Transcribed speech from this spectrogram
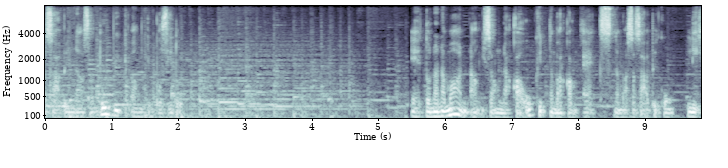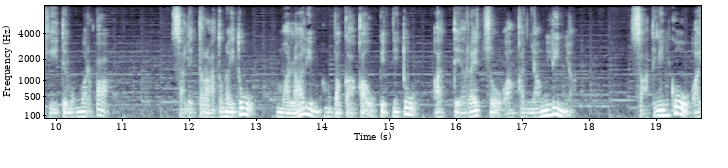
sinasabing nasa tubig ang deposito. Ito na naman ang isang nakaukit na markang X na masasabi kong lihitimong marka. Sa litrato na ito, malalim ang pagkakaukit nito at diretso ang kanyang linya. Sa tingin ko ay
